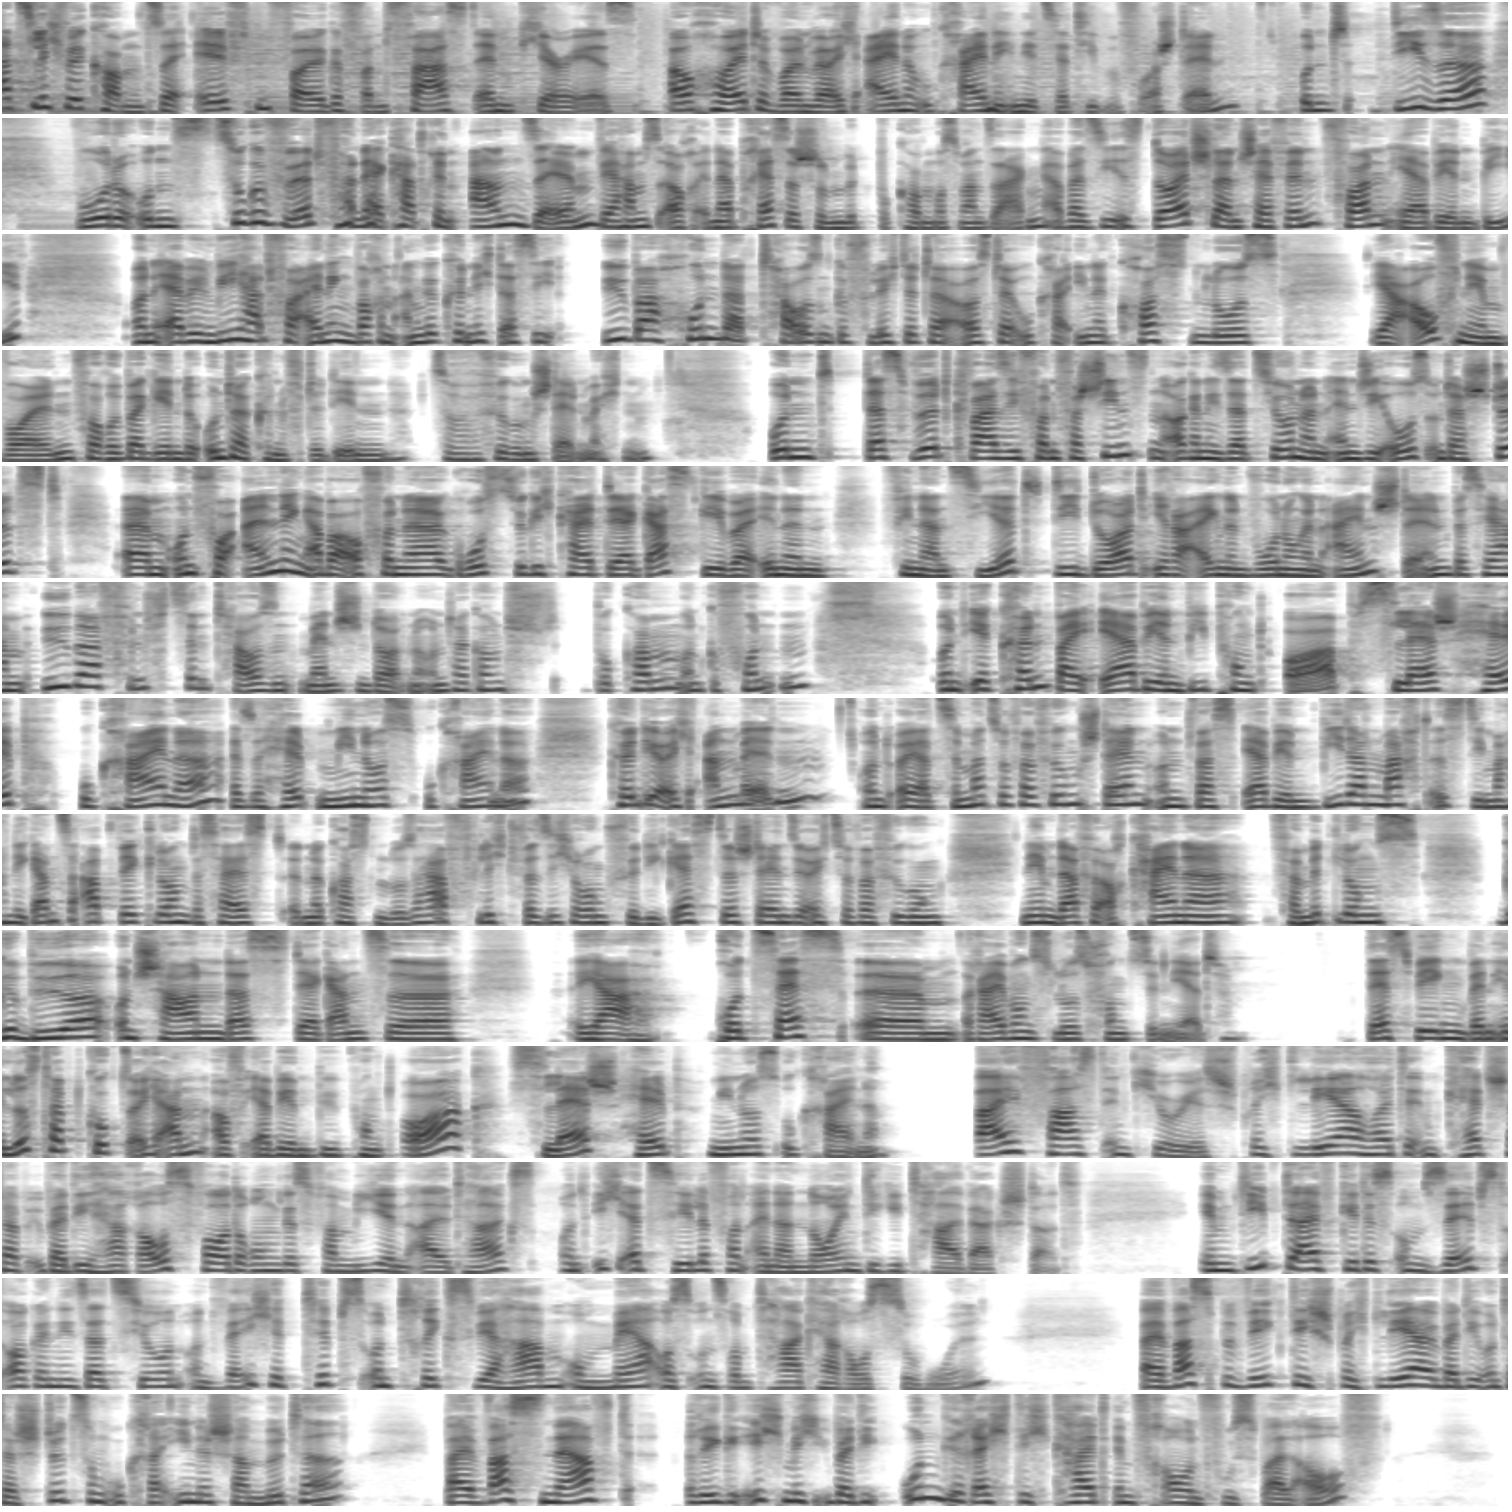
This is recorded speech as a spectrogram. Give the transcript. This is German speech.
Herzlich willkommen zur elften Folge von Fast and Curious. Auch heute wollen wir euch eine Ukraine-Initiative vorstellen. Und diese wurde uns zugeführt von der Katrin Anselm. Wir haben es auch in der Presse schon mitbekommen, muss man sagen. Aber sie ist Deutschlandchefin von Airbnb. Und Airbnb hat vor einigen Wochen angekündigt, dass sie über 100.000 Geflüchtete aus der Ukraine kostenlos ja aufnehmen wollen, vorübergehende Unterkünfte denen zur Verfügung stellen möchten. Und das wird quasi von verschiedensten Organisationen und NGOs unterstützt ähm, und vor allen Dingen aber auch von der Großzügigkeit der GastgeberInnen finanziert, die dort ihre eigenen Wohnungen einstellen. Bisher haben über 15.000 Menschen dort eine Unterkunft bekommen und gefunden. Und ihr könnt bei airbnb.org slash help Ukraine, also help minus Ukraine, könnt ihr euch anmelden und euer Zimmer zur Verfügung stellen. Und was Airbnb dann macht, ist, die machen die ganze Abwicklung. Das heißt, eine kostenlose Haftpflichtversicherung für die Gäste stellen sie euch zur Verfügung, nehmen dafür auch keine Vermittlungsgebühr und schauen, dass der ganze, ja, Prozess ähm, reibungslos funktioniert. Deswegen, wenn ihr Lust habt, guckt euch an auf airbnb.org slash help-Ukraine. Bei Fast and Curious spricht Lea heute im Catch-up über die Herausforderungen des Familienalltags und ich erzähle von einer neuen Digitalwerkstatt. Im Deep Dive geht es um Selbstorganisation und welche Tipps und Tricks wir haben, um mehr aus unserem Tag herauszuholen. Bei Was bewegt dich spricht Lea über die Unterstützung ukrainischer Mütter. Bei Was nervt rege ich mich über die Ungerechtigkeit im Frauenfußball auf.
